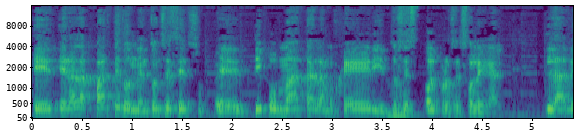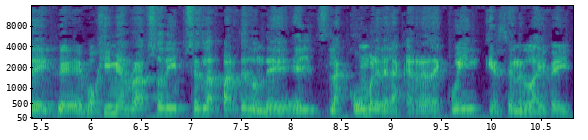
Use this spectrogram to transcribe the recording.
eh, era la parte donde entonces el, el tipo mata a la mujer y entonces todo el proceso legal. La de eh, Bohemian Rhapsody pues, es la parte donde es la cumbre de la carrera de Queen, que es en el Live Aid.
